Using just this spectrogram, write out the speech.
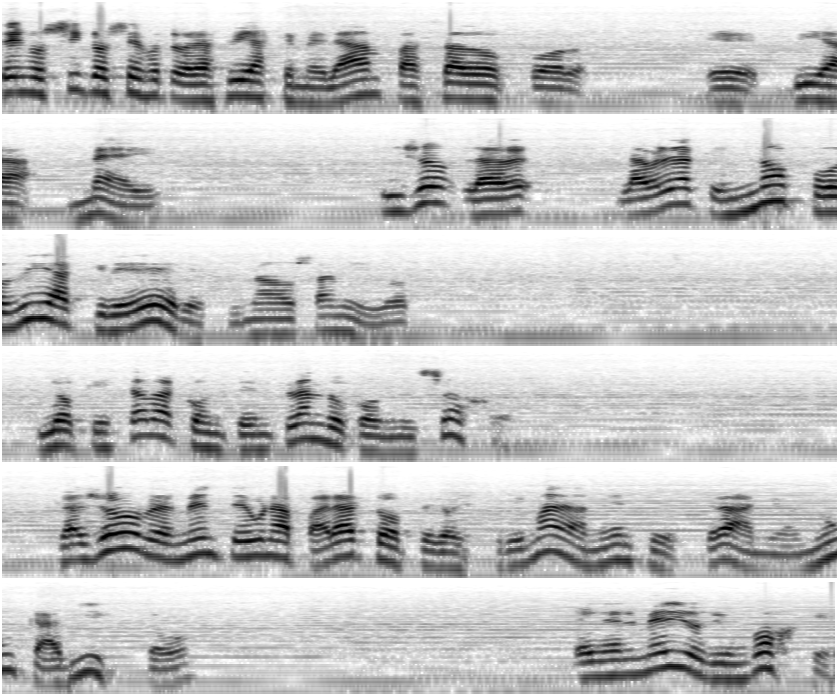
Tengo cinco o seis fotografías que me la han pasado por eh, vía mail. Y yo, la, la verdad que no podía creer, estimados amigos, lo que estaba contemplando con mis ojos. Cayó realmente un aparato pero extremadamente extraño, nunca visto, en el medio de un bosque.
